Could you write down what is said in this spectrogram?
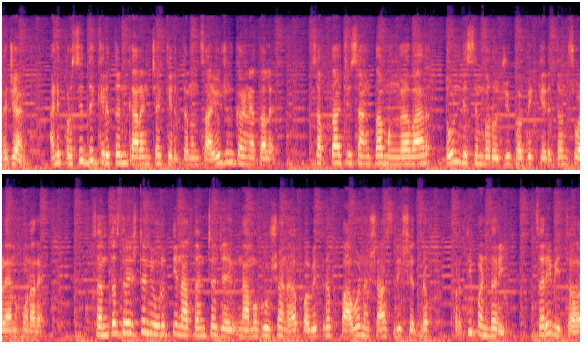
भजन आणि प्रसिद्ध कीर्तनकारांच्या कीर्तनांचं आयोजन करण्यात आलं सप्ताहाची सांगता मंगळवार दोन डिसेंबर रोजी भव्य कीर्तन सोहळ्यान होणार आहे. संतश्रेष्ठ निवृत्तीनाथांच्या जय नामघोषानं पवित्र पावन अशा श्री क्षेत्र प्रतिपंढरी चरीव इथं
